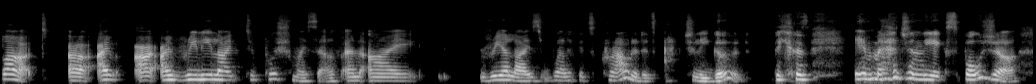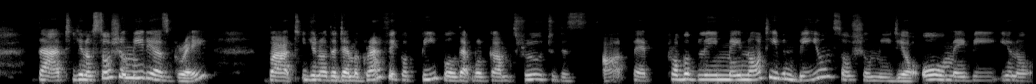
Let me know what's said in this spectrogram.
but uh, I, I, I really like to push myself, and I realized, well, if it's crowded, it's actually good. Because imagine the exposure that you know social media is great but you know the demographic of people that will come through to this art fair probably may not even be on social media or maybe you know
